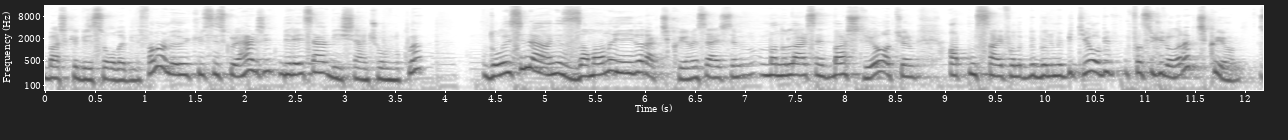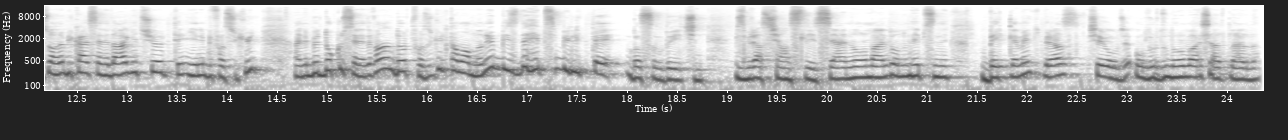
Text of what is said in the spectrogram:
başka birisi olabilir falan ama öyküyü siz kuruyor. Her şey bireysel bir iş yani çoğunlukla. Dolayısıyla hani zamana yayılarak çıkıyor. Mesela işte Manu Larsenet başlıyor. Atıyorum 60 sayfalık bir bölümü bitiyor. O bir fasikül olarak çıkıyor. Sonra birkaç sene daha geçiyor. Yeni bir fasikül. Hani bir 9 senede falan 4 fasikül tamamlanıyor. Bizde hepsi birlikte basıldığı için biz biraz şanslıyız. Yani normalde onun hepsini beklemek biraz şey olacak olurdu normal şartlarda.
